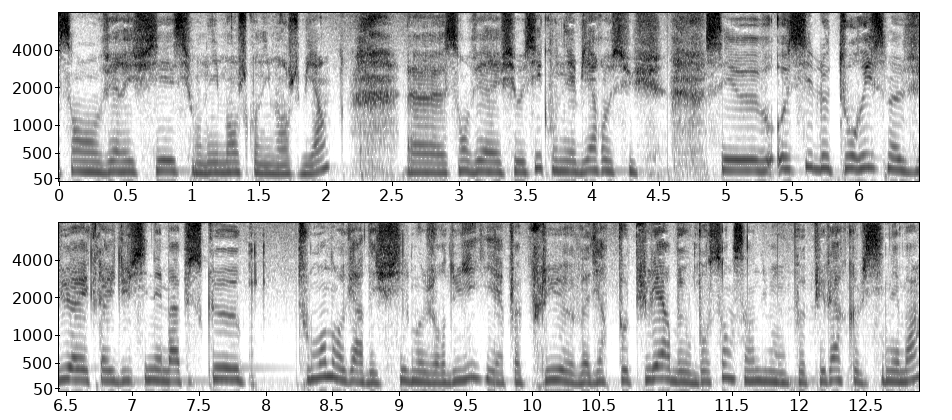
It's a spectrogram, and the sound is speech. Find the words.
sans vérifier si on y mange, qu'on y mange bien, sans vérifier aussi qu'on y est bien reçu. C'est aussi le tourisme vu avec l'œil du cinéma, parce que tout le monde regarde des films aujourd'hui. Il n'y a pas plus, euh, on va dire populaire, mais au bon sens, hein, du monde populaire que le cinéma.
